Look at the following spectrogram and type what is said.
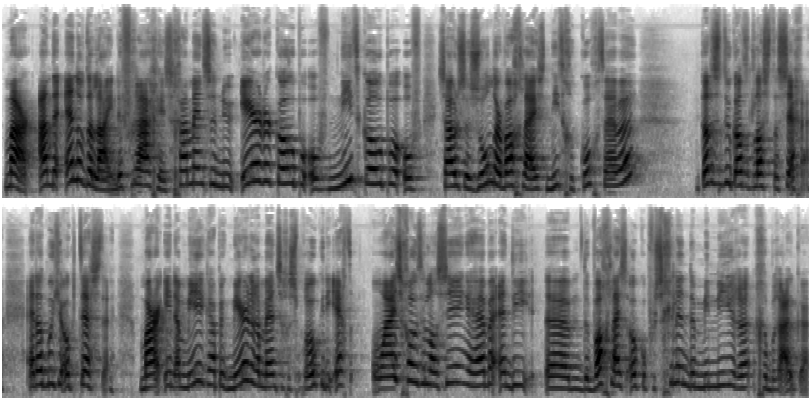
Maar aan de end of the line, de vraag is: gaan mensen nu eerder kopen of niet kopen? Of zouden ze zonder wachtlijst niet gekocht hebben? Dat is natuurlijk altijd lastig te zeggen. En dat moet je ook testen. Maar in Amerika heb ik meerdere mensen gesproken die echt onwijs grote lanceringen hebben en die um, de wachtlijst ook op verschillende manieren gebruiken.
